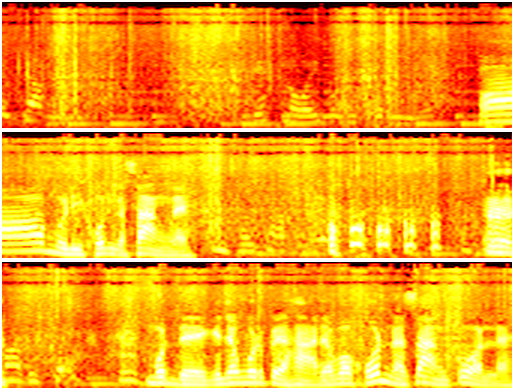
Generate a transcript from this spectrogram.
เขาจับเจ็ดร้อยบนคนนี้ว้ามือนี้คนก็สั่งเลยเขาจับมาดิเถอะหมดแดงก็ยังบ่ได้ไปหาเดี๋ยวว่าคนน่ะสั่งก่อนแหละ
